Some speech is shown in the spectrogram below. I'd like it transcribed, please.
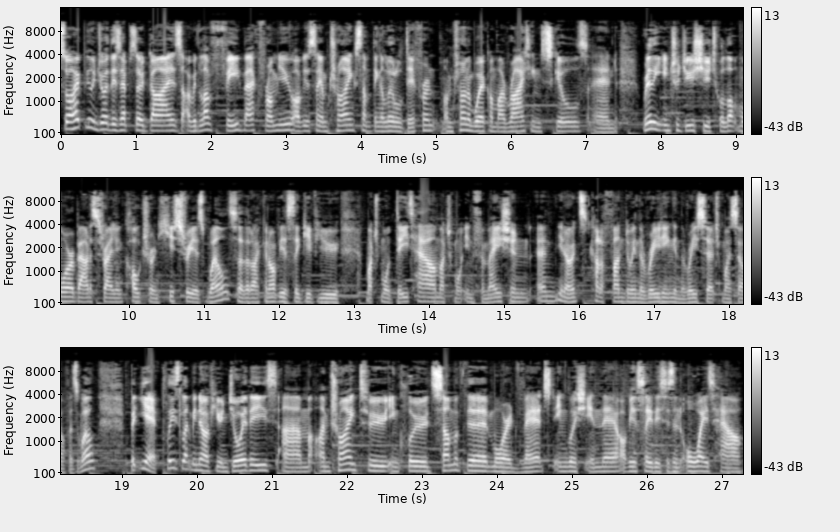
So I hope you enjoyed this episode, guys. I would love feedback from you. Obviously, I'm trying something a little different. I'm trying to work on my writing skills and really introduce you to a lot more about Australian culture and history as well, so that I can obviously give you much more detail, much more information. And, you know, it's kind of fun doing the reading and the research myself as well. But yeah, please let me know if you enjoy these. Um, I'm trying to include some of the more advanced English in there. Obviously, this isn't always how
